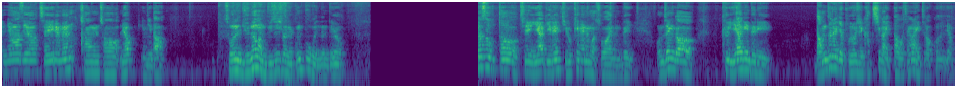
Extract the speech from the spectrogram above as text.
안녕하세요. 제 이름은 정전혁입니다. 저는 유명한 뮤지션을 꿈꾸고 있는데요. 어려서부터 제 이야기를 기록해내는 걸 좋아했는데 언젠가 그 이야기들이 남들에게 보여줄 가치가 있다고 생각이 들었거든요.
